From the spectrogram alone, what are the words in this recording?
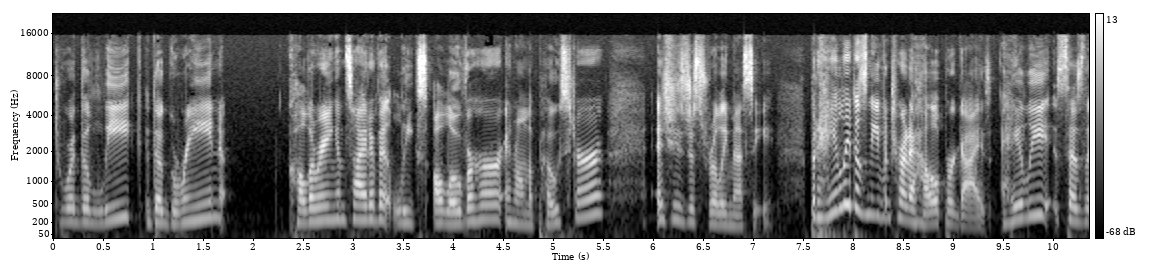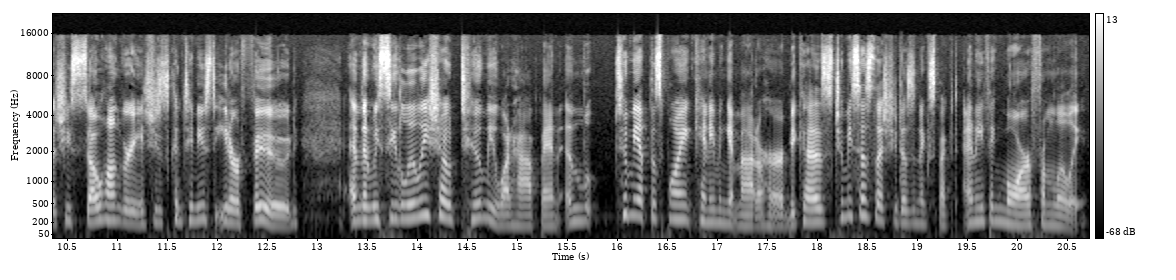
to where the leak, the green coloring inside of it leaks all over her and on the poster and she's just really messy. But Haley doesn't even try to help her, guys. Haley says that she's so hungry and she just continues to eat her food. And then we see Lily show Tumi what happened. And Tumi at this point can't even get mad at her because Tumi says that she doesn't expect anything more from Lily.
